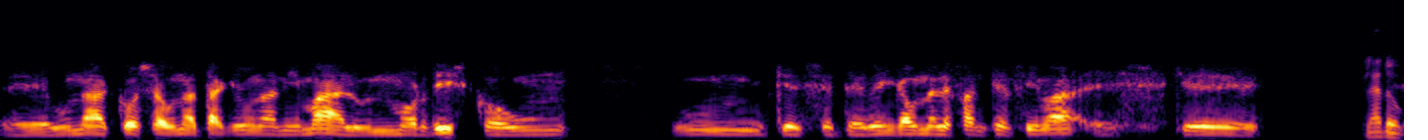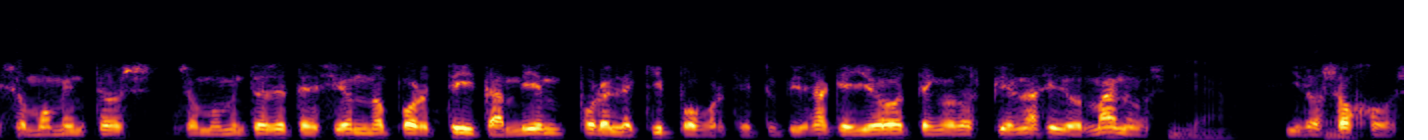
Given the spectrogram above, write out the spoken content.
eh, una cosa, un ataque de un animal, un mordisco, un, un que se te venga un elefante encima, es que Claro, son momentos, son momentos de tensión no por ti, también por el equipo, porque tú piensas que yo tengo dos piernas y dos manos y dos ojos.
